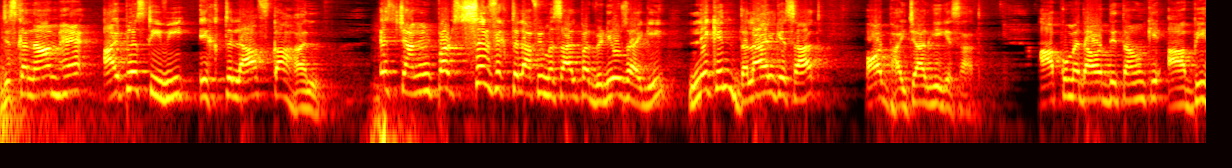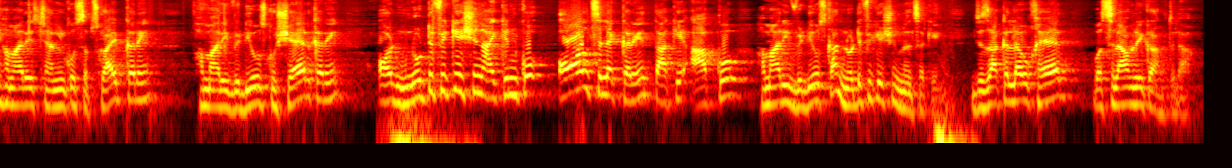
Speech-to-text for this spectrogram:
जिसका नाम है आई प्लस टीवी इख्तलाफ का हल। इस चैनल पर सिर्फ़ इख्तलाफी मसाइल पर वीडियोस आएगी, लेकिन दलाइल के साथ और भाईचारगी के साथ। आपको मैं दावत देता हूँ कि आप भी हमारे इस चैनल को सब्सक्राइब करें, हमारी वीडियोस को शेयर करें, और नोटिफिकेशन आइकन को ऑल सेलेक्ट करें, ताकि आपको हमारी वीडियोस का नोटिफिकेशन मिल सके। जजाकल्ला खैर वसलाम रहमतुल्लाह।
